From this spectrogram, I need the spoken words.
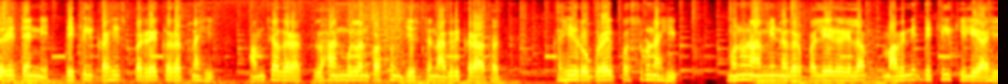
तरी त्यांनी देखील काहीच पर्याय करत नाही. आमच्या घरात लहान मुलांपासून ज्येष्ठ नागरिक राहतात. काही रोगराई पसरू नाही. म्हणून आम्ही नगरपालिकेला मागणी देखील केली आहे.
